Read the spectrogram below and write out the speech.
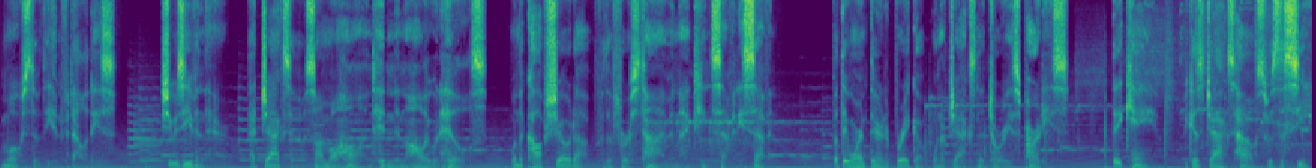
most of the infidelities. She was even there, at Jack's house on Mulholland, hidden in the Hollywood Hills, when the cops showed up for the first time in 1977. But they weren't there to break up one of Jack's notorious parties. They came because Jack's house was the scene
